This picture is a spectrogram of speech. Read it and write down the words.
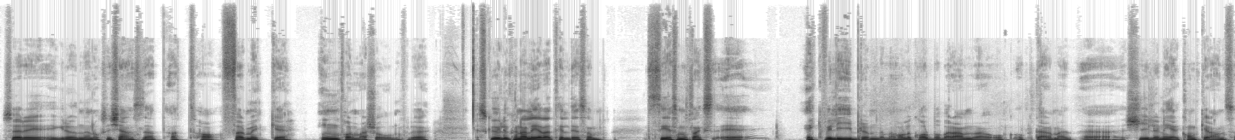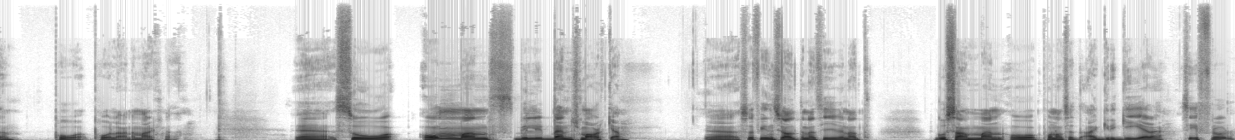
så är det i grunden också känsligt att, att ha för mycket information. För det skulle kunna leda till det som ses som en slags eh, ekvilibrium där man håller koll på varandra och, och därmed eh, kyler ner konkurrensen på, på lönemarknaden. Eh, så om man vill benchmarka eh, så finns ju alternativen att gå samman och på något sätt aggregera siffror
